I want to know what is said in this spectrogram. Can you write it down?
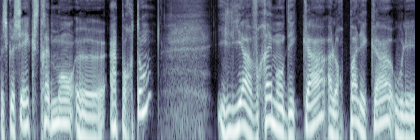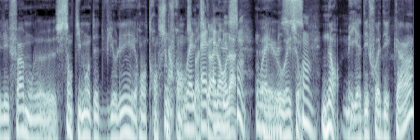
parce que c'est extrêmement euh, important, il y a vraiment des cas, alors pas les cas où les, femmes ont le sentiment d'être violées et rentrent en souffrance. parce que, alors là, sont. Non, mais il y a des fois des cas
